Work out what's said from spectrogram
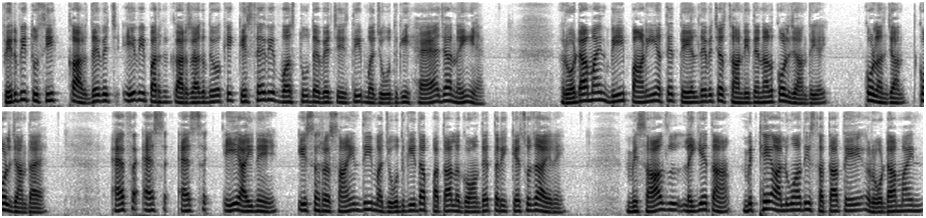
ਫਿਰ ਵੀ ਤੁਸੀਂ ਘਰ ਦੇ ਵਿੱਚ ਇਹ ਵੀ ਪਰਖ ਕਰ ਸਕਦੇ ਹੋ ਕਿ ਕਿਸੇ ਵੀ ਵਸਤੂ ਦੇ ਵਿੱਚ ਇਸ ਦੀ ਮੌਜੂਦਗੀ ਹੈ ਜਾਂ ਨਹੀਂ ਹੈ। ਰੋਡਾਮਾਈਨ ਵੀ ਪਾਣੀ ਅਤੇ ਤੇਲ ਦੇ ਵਿੱਚ ਆਸਾਨੀ ਦੇ ਨਾਲ ਘੁਲ ਜਾਂਦੀ ਹੈ ਘੁਲਣ ਜਾਂ, ਘੁਲ ਜਾਂਦਾ ਹੈ। ਐਫਐਸਐਸਏਆਈ ਨੇ ਇਸ ਰਸਾਇਣ ਦੀ ਮੌਜੂਦਗੀ ਦਾ ਪਤਾ ਲਗਾਉਣ ਦੇ ਤਰੀਕੇ ਸੁਝਾਏ ਨੇ। ਮਿਸਾਲ ਲਈਏ ਤਾਂ ਮਿੱਠੇ ਆਲੂਆਂ ਦੀ ਸਤ੍ਹਾ ਤੇ ਰੋਡਾਮਾਈਨ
